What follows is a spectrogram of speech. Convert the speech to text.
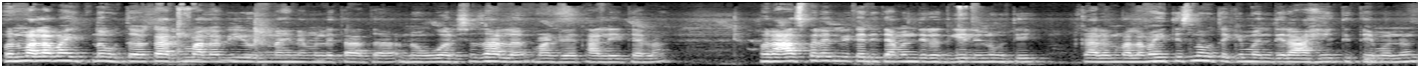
पण मला माहीत नव्हतं कारण मला बी येऊन नाही ना म्हणलं तर आता नऊ वर्ष झालं मांडव्यात आले त्याला. पण आजपर्यंत मी कधी त्या मंदिरात गेले नव्हते. कारण मला माहितीच नव्हतं की मंदिर आहे तिथे म्हणून.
